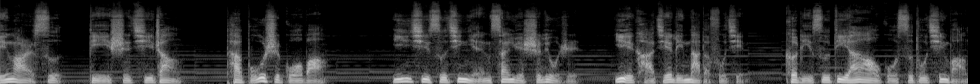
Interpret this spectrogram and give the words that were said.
零二四第十七章，他不是国王。一七四七年三月十六日，叶卡捷琳娜的父亲克里斯蒂安·奥古斯都亲王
